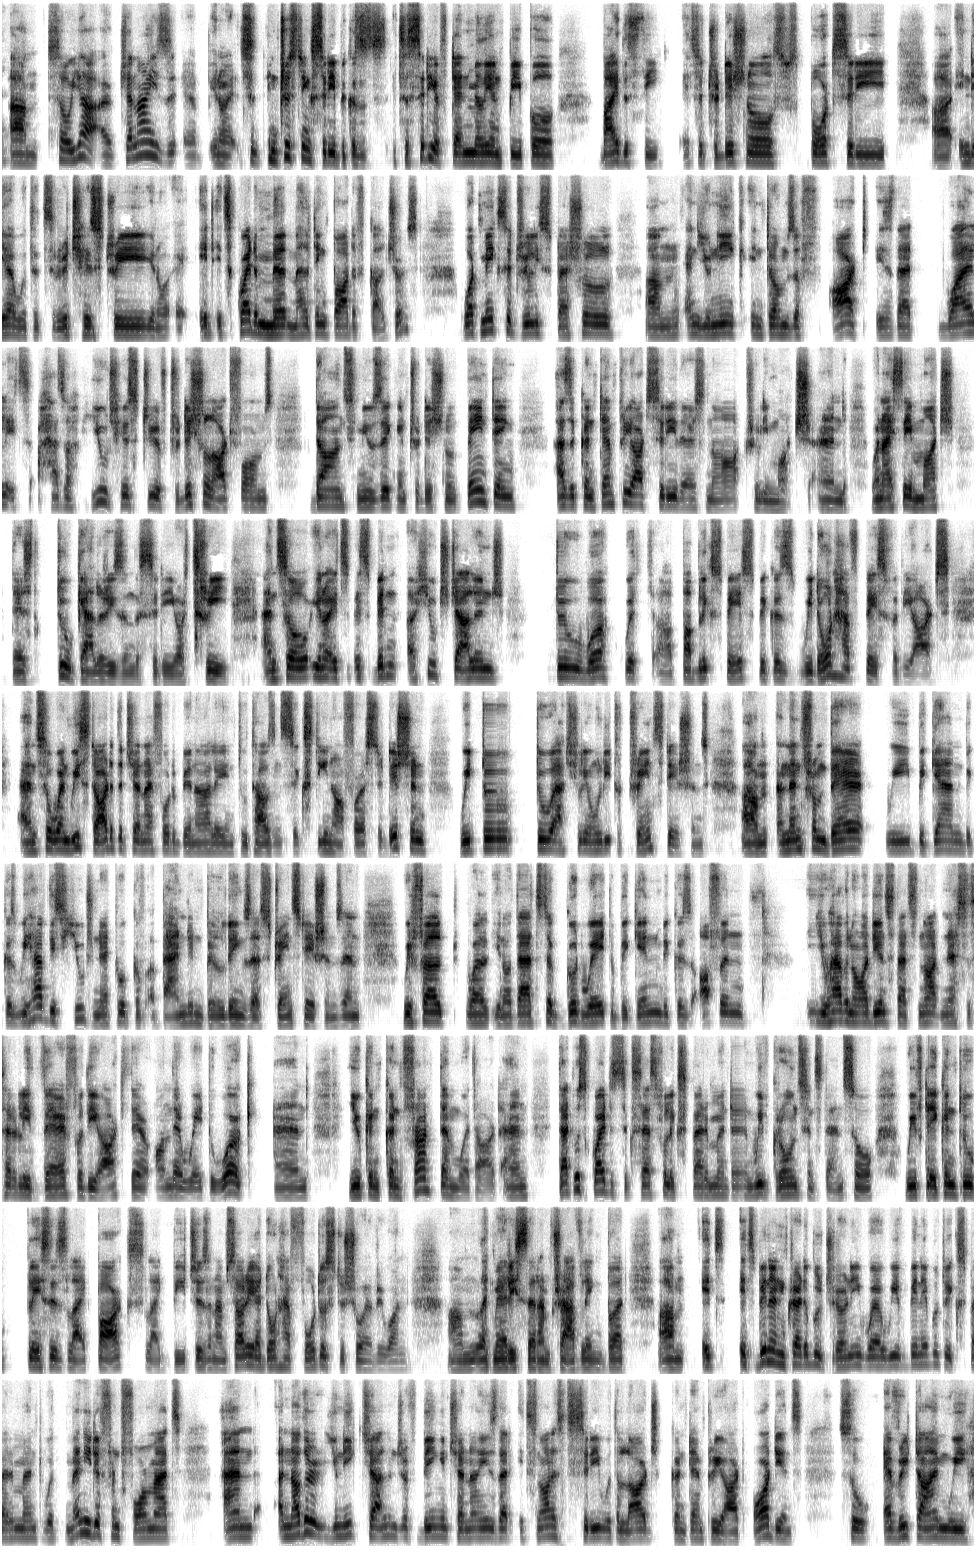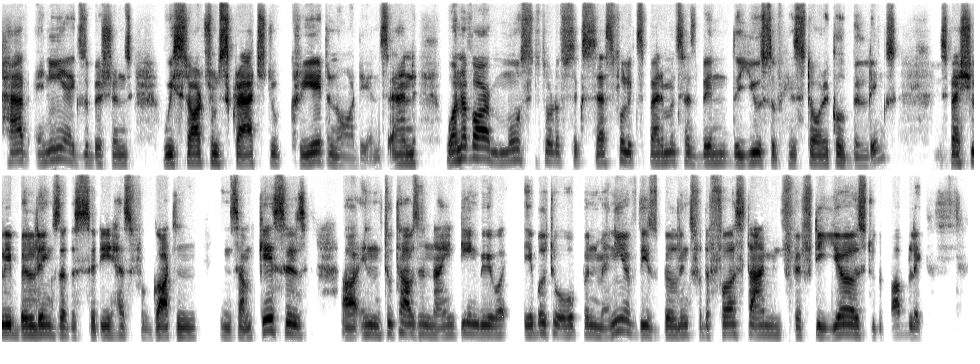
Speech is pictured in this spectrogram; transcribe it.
Um, so yeah, uh, Chennai is uh, you know it's an interesting city because it's it's a city of 10 million people by the sea. It's a traditional sport city, uh, India with its rich history. You know, it, it's quite a melting pot of cultures. What makes it really special um, and unique in terms of art is that while it has a huge history of traditional art forms, dance, music, and traditional painting, as a contemporary art city, there's not really much. And when I say much, there's two galleries in the city or three and so you know it's it's been a huge challenge to work with uh, public space because we don't have space for the arts and so when we started the chennai photo biennale in 2016 our first edition we took to actually only to train stations. Um, and then from there we began because we have this huge network of abandoned buildings as train stations. And we felt well you know that's a good way to begin because often you have an audience that's not necessarily there for the art they're on their way to work and you can confront them with art. And that was quite a successful experiment and we've grown since then. So we've taken to places like parks like beaches and i'm sorry i don't have photos to show everyone. Um, like mary said i'm traveling but um, it's it's been an incredible journey where we've been able to experiment with many different formats. And another unique challenge of being in chennai is that it's not a city with a large contemporary art audience so every time we have any exhibitions, we start from scratch to create an audience. And one of our most sort of successful experiments has been the use of historical buildings, especially buildings that the city has forgotten in some cases. Uh, in 2019, we were able to open many of these buildings for the first time in 50 years to the public.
